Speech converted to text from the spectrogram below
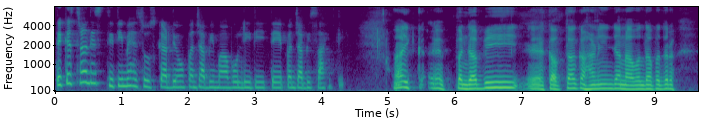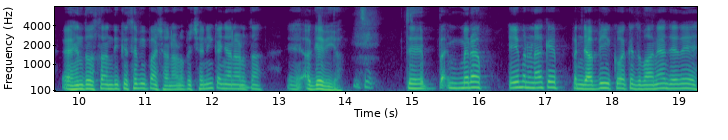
ਤੇ ਕਿਸ ਤਰ੍ਹਾਂ ਦੀ ਸਥਿਤੀ ਮਹਿਸੂਸ ਕਰਦੇ ਹੋ ਪੰਜਾਬੀ ਮਾਂ ਬੋਲੀ ਦੀ ਤੇ ਪੰਜਾਬੀ ਸਾਹਿਤ ਦੀ? ਹਾਂ ਇੱਕ ਪੰਜਾਬੀ ਕਵਿਤਾ ਕਹਾਣੀ ਜਾਂ ਨਾਵਲ ਦਾ ਪੱਧਰ ਹਿੰਦੁਸਤਾਨ ਦੀ ਕਿਸੇ ਵੀ ਭਾਸ਼ਾ ਨਾਲੋਂ ਪਿੱਛੇ ਨਹੀਂ ਕਈਆਂ ਨਾਲੋਂ ਤਾਂ ਅੱਗੇ ਵੀ ਆ। ਜੀ। ਤੇ ਮੇਰਾ ਇਹ ਮੰਨਣਾ ਕਿ ਪੰਜਾਬੀ ਇੱਕੋ ਇੱਕ ਜ਼ੁਬਾਨ ਹੈ ਜਿਹਦੇ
